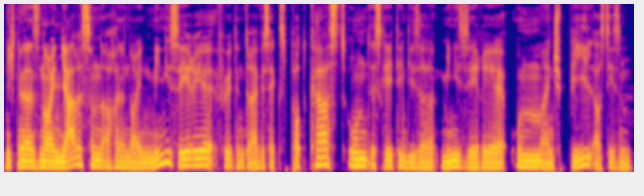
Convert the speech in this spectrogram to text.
nicht nur eines neuen Jahres, sondern auch einer neuen Miniserie für den 3W6 Podcast. Und es geht in dieser Miniserie um ein Spiel aus diesem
